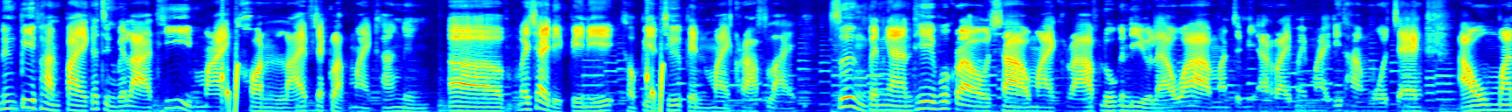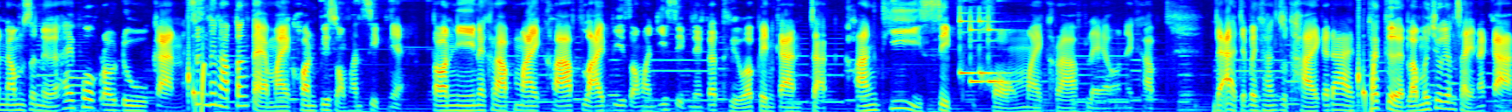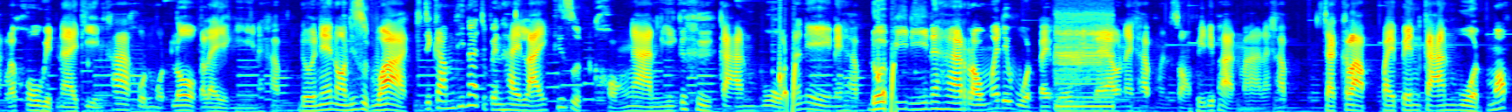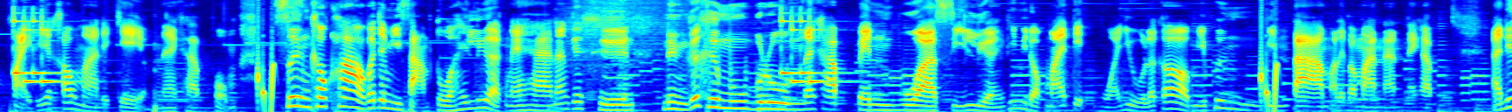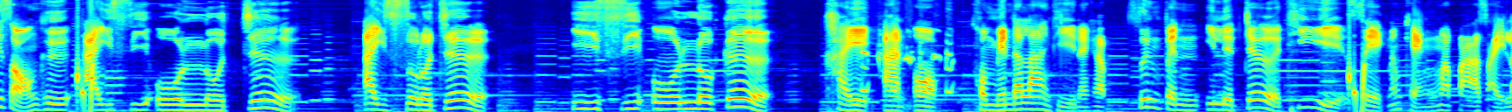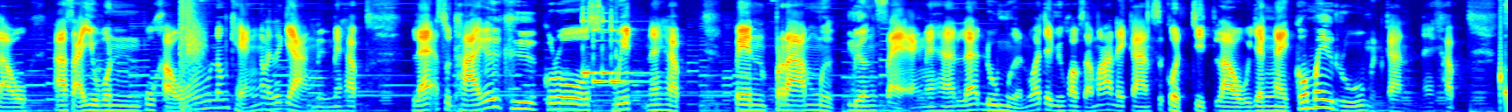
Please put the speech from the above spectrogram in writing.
หนึ่งปีผ่านไปก็ถึงเวลาที่ Minecon Live จะกลับมาอีกครั้งหนึ่งเอ่อ ไม่ใช่ดิปีนี้เขาเปลี่ยนชื่อเป็น Minecraft Live ซึ่งเป็นงานที่พวกเราชาว Minecraft รู้กันดีอยู่แล้วว่ามันจะมีอะไรใหม่ๆที่ทางมัวแจง เอามานำเสนอให้พวกเราดูกัน ซึ่งถ้านับตั้งแต่ Minecon ปี 2010 เนี่ย ตอนนี้นะครับ Minecraft Live ปี 2020 เนี่ยก็ถือว่าเป็นการจัดครั้งที่ 10 ของ Minecraft แล้วนะครับ และอาจจะเป็นครั้งสุดท้ายก็ได้ ถ้าเกิดเราไม่ช่วยกันใส่หน้ากากแล้วโควิด -19 ฆ่าคนหมดโลกอะไรอย่างนี้นะครับ โดยแน่นอนที่สุดว่ากิจกรรมที่น่าจะเป็นไฮไลท์ที่สุดของงานนี้ก็คือการโหวตนั่นเองนะครับ โดยปีนี้นะฮะเราไม่ได้โหวตไบโอมอีกแล้วนะครับ เหมือน 2 ปีที่ผ่านมานะครับ จะกลับไปเป็นการโหวตม็อบใหม่ที่จะเข้ามาในเกมนะครับผมซึ่งคร่าวๆก็จะมี 3 ตัวให้เลือกนะฮะ นั่นก็คือ1ก็คือมูบรูมนะครับ เป็นวัวสีเหลืองที่มีดอกไม้ติดหัวอยู่ แล้วก็มีพึ่งบินตามอะไรประมาณนั้นนะครับ อันที่ 2 คือ i c o ใครอ่านออกคอมเมนต์ด้านล่างทีนะครับ ซึ่งเป็นอิเลเจอร์ที่เสกน้ำแข็งมาปาใส่เรา อาศัยอยู่บนภูเขาน้ำแข็งอะไรสักอย่างหนึ่งนะครับ และสุดท้ายก็คือ Grow Squid นะครับ เป็นปลาหมึกเรืองแสงนะฮะ และดูเหมือนว่าจะมีความสามารถในการสะกดจิตเรายังไงก็ไม่รู้เหมือนกัน นะครับ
